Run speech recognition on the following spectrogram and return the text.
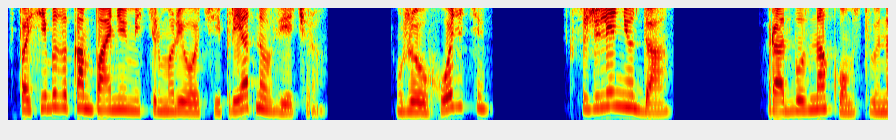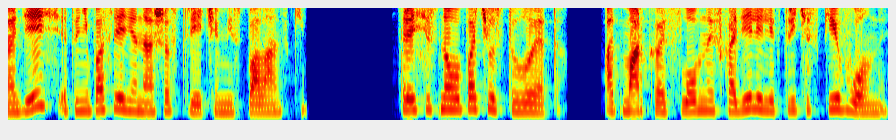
Спасибо за компанию, мистер Мариотти, и приятного вечера. Уже уходите? К сожалению, да. Рад был знакомству и надеюсь, это не последняя наша встреча, мисс Полански. Трейси снова почувствовала это. От Марка словно исходили электрические волны,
